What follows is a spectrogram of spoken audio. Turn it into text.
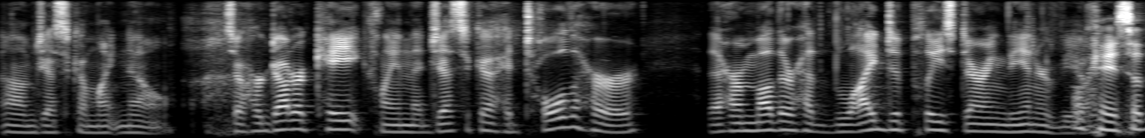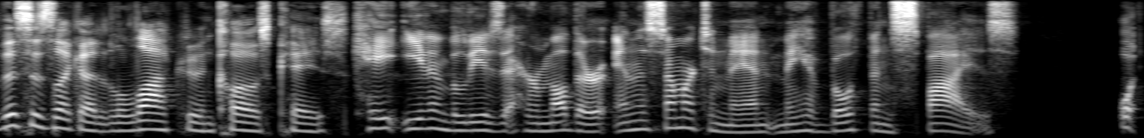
um, Jessica might know. So her daughter Kate claimed that Jessica had told her that her mother had lied to police during the interview. Okay, so this is like a locked and closed case. Kate even believes that her mother and the Somerton man may have both been spies. What?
